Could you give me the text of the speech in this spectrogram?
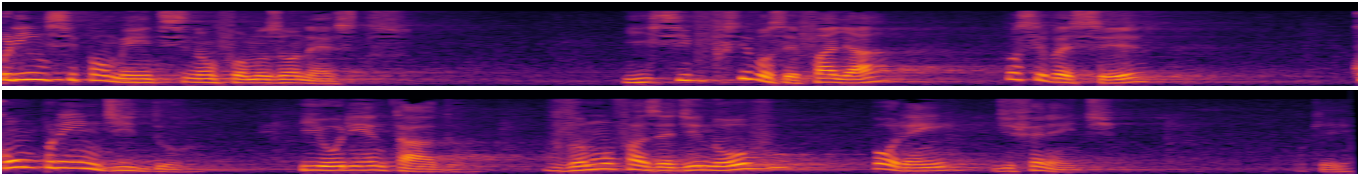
principalmente se não formos honestos. E se, se você falhar, você vai ser compreendido e orientado. Vamos fazer de novo, porém diferente. Ok?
